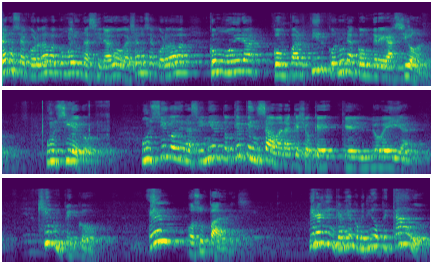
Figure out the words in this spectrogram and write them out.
ya no se acordaba cómo era una sinagoga, ya no se acordaba cómo era compartir con una congregación, un ciego, un ciego de nacimiento, ¿qué pensaban aquellos que, que lo veían? ¿Quién pecó? ¿Él o sus padres? Era alguien que había cometido pecado.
